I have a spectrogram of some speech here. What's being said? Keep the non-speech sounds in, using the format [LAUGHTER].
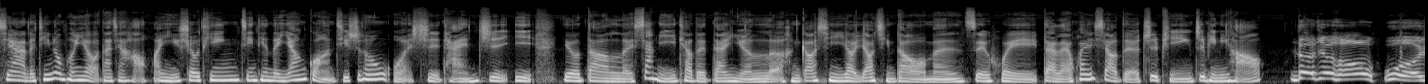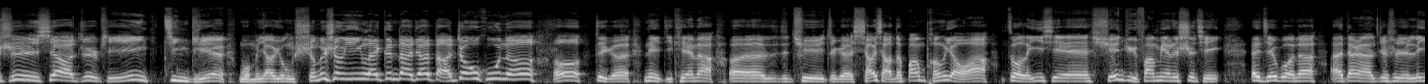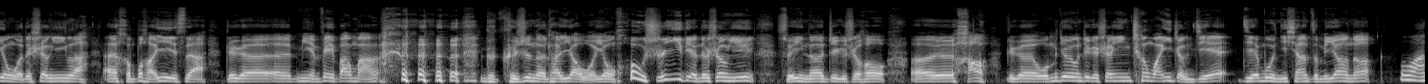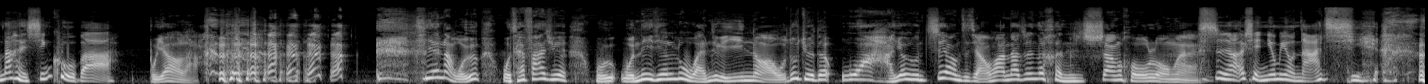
亲爱的听众朋友，大家好，欢迎收听今天的央广即时通，我是谭志毅，又到了吓你一跳的单元了，很高兴要邀请到我们最会带来欢笑的志平，志平你好。大家好，我是夏志平。今天我们要用什么声音来跟大家打招呼呢？哦，这个那几天呢，呃，去这个小小的帮朋友啊，做了一些选举方面的事情。呃，结果呢，呃，当然就是利用我的声音了。呃，很不好意思啊，这个呃免费帮忙。可可是呢，他要我用厚实一点的声音，所以呢，这个时候，呃，好，这个我们就用这个声音撑完一整节节目。你想怎么样呢？哇，那很辛苦吧？不要啦！[LAUGHS] [LAUGHS] 天哪！我又我才发觉，我我那天录完这个音哦，我都觉得哇，要用这样子讲话，那真的很伤喉咙哎。是啊，而且你又没有拿钱，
